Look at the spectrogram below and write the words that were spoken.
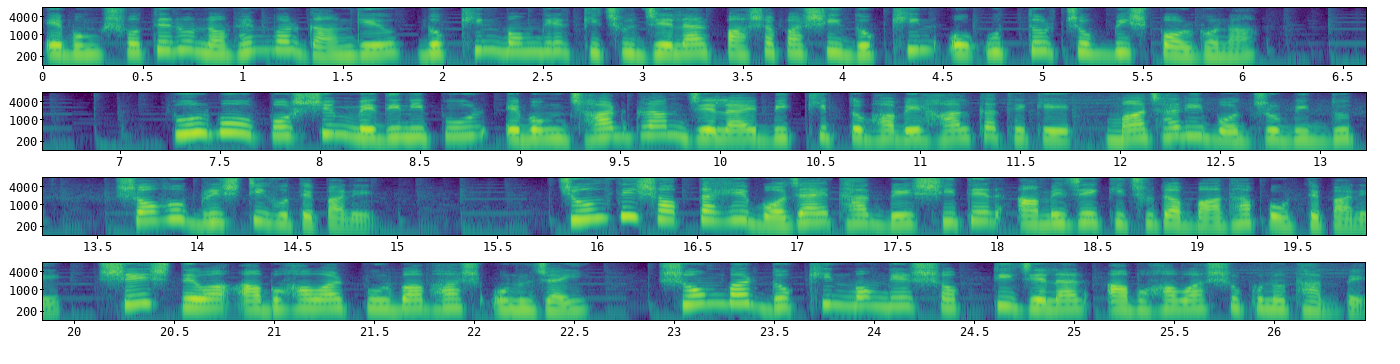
এবং সতেরো নভেম্বর গাঙ্গেয় দক্ষিণবঙ্গের কিছু জেলার পাশাপাশি দক্ষিণ ও উত্তর চব্বিশ পরগনা, পূর্ব ও পশ্চিম মেদিনীপুর এবং ঝাড়গ্রাম জেলায় বিক্ষিপ্তভাবে হালকা থেকে মাঝারি বজ্রবিদ্যুৎ সহ বৃষ্টি হতে পারে। চলতি সপ্তাহে বজায় থাকবে শীতের আমেজে কিছুটা বাধা পড়তে পারে। শেষ দেওয়া আবহাওয়ার পূর্বাভাস অনুযায়ী সোমবার দক্ষিণবঙ্গের সবটি জেলার আবহাওয়া শুকনো থাকবে।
